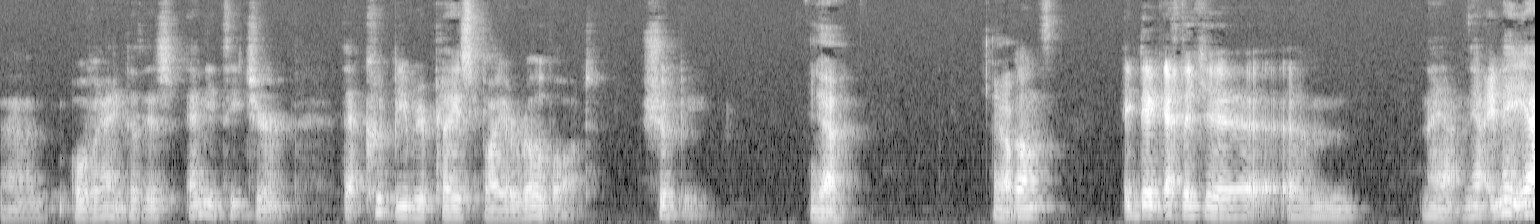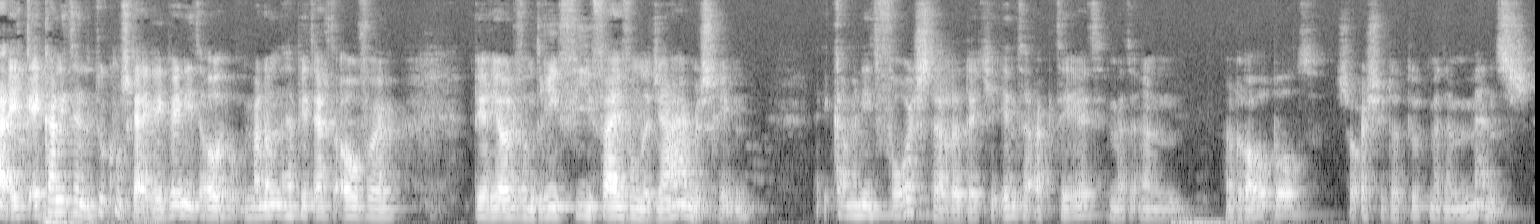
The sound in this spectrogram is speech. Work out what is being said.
eh, overeind. Dat is, any teacher that could be replaced by a robot should be. Ja. Ja. Want ik denk echt dat je. ehm, nou ja, ja, nee, ja ik, ik kan niet in de toekomst kijken. Ik weet niet, maar dan heb je het echt over een periode van 3, 4, 500 jaar misschien. Ik kan me niet voorstellen dat je interacteert met een, een robot zoals je dat doet met een mens.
